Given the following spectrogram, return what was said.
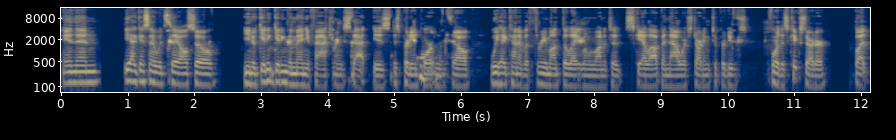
And then yeah, I guess I would say also you know, getting getting the manufacturing set is is pretty important. So we had kind of a three month delay when we wanted to scale up, and now we're starting to produce for this Kickstarter. But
